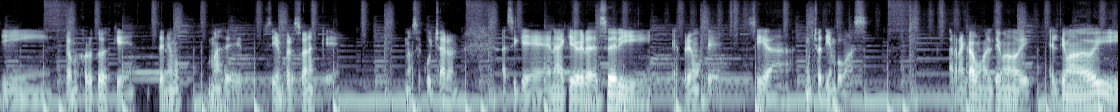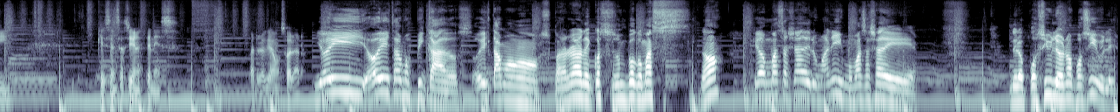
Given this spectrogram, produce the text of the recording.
y lo mejor de todo es que tenemos más de 100 personas que nos escucharon. Así que nada, quiero agradecer y esperemos que siga mucho tiempo más. Arrancamos el tema de hoy. El tema de hoy ¿Qué sensaciones tenés para lo que vamos a hablar? Y hoy, hoy estamos picados. Hoy estamos para hablar de cosas un poco más, ¿no? Que van más allá del humanismo, más allá de, de lo posible o no posible.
